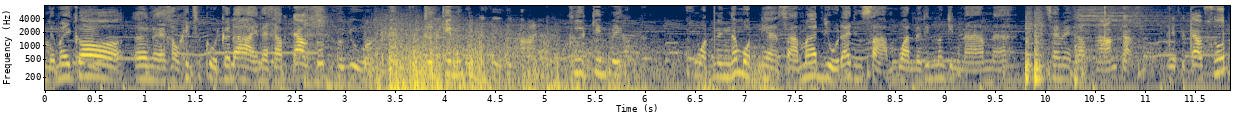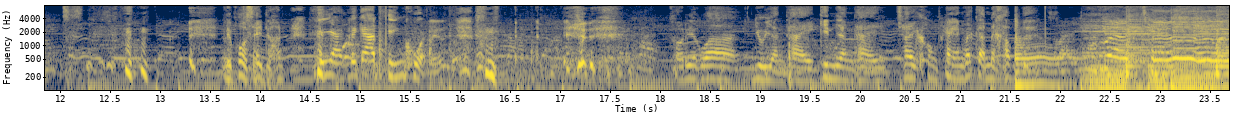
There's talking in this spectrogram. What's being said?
หรือไม่ก็เออในเขาคิดจกูดก็ได้นะครับเจ้าตุ๊ดเขาอยู่อะคือกินสี่สิบบาทคือกินไปขวดหนึ่งทั้งหมดเนี่ยสามารถอยู่ได้ถึง 3 วันโดยที่ไม่ต้องกินน้ำนะ ใช่ไหมครับ น้ำจากเทพเจ้าสุดหรือโพไซดอน ไม่อยากไม่กล้าทิ้งขวดเลย เขาเรียกว่าอยู่อย่างไทยกินอย่างไทยใช้ของแพงแล้วกันนะครับ รักเธอ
